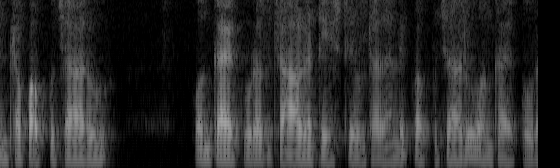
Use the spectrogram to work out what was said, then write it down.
ఇంట్లో పప్పు చారు. వంకాయ కూరకు చాలా టేస్టీ ఉంటుందండి పప్పు చారు వంకాయ కూర.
